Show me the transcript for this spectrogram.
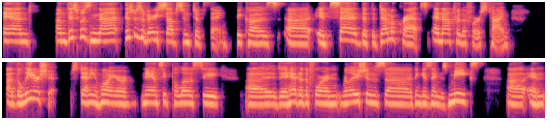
And um, this was not. This was a very substantive thing because uh, it said that the Democrats, and not for the first time, uh, the leadership, Steny Hoyer, Nancy Pelosi, uh, the head of the foreign relations, uh, I think his name is Meeks, uh, and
